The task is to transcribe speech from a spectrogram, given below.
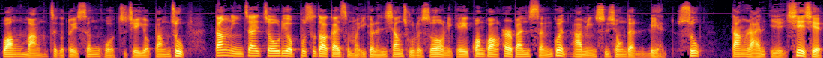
慌忙，这个对生活直接有帮助。当你在周六不知道该怎么一个人相处的时候，你可以逛逛二班神棍阿明师兄的脸书。当然也谢谢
